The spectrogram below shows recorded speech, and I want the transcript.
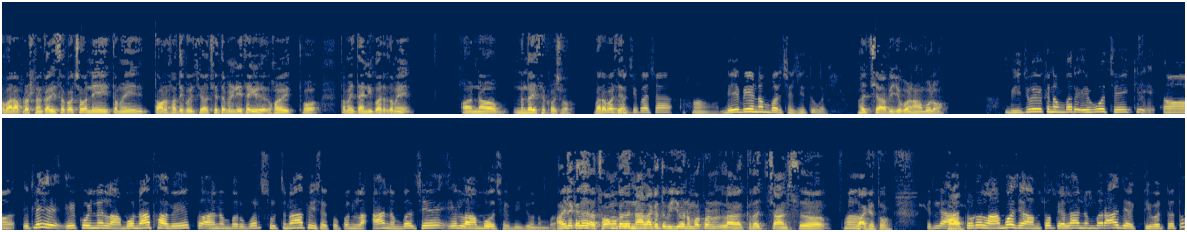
તમારા પ્રશ્ન કરી શકો છો અને તમે તમારા સાથે કોઈ છેતરપિંડી થઈ હોય તો તમે તેની પર તમે નોંધાઈ શકો છો. બરાબર છે? પછી પાછા હા બે બે નંબર છે જીતુભાઈ. અચ્છા બીજું પણ હા બોલો. બીજો એક નંબર એવો છે કે એટલે એ કોઈને લાંબો ના ફાવે તો આ નંબર ઉપર સૂચના આપી શકો. પણ આ નંબર છે એ લાંબો છે બીજો નંબર. એટલે કદાચ અથવામાં કદાચ ના લાગે તો બીજો નંબર પણ કદાચ ચાન્સ લાગે તો. એટલે આ થોડો લાંબો છે. આમ તો પેલા નંબર આ જ એક્ટિવેટ હતો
